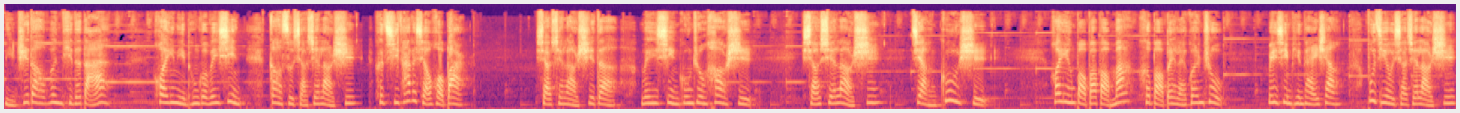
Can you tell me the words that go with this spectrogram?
你知道问题的答案，欢迎你通过微信告诉小雪老师和其他的小伙伴。小雪老师的微信公众号是“小雪老师讲故事”，欢迎宝宝、宝妈和宝贝来关注。微信平台上不仅有小雪老师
